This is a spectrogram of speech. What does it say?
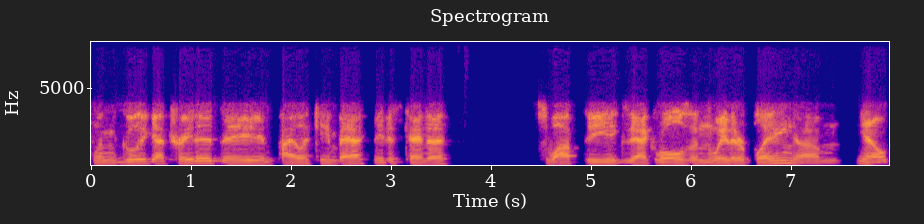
when Guhle got traded, they and Pilut came back. They just kind of swapped the exact roles and the way they're playing. Um, you know,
